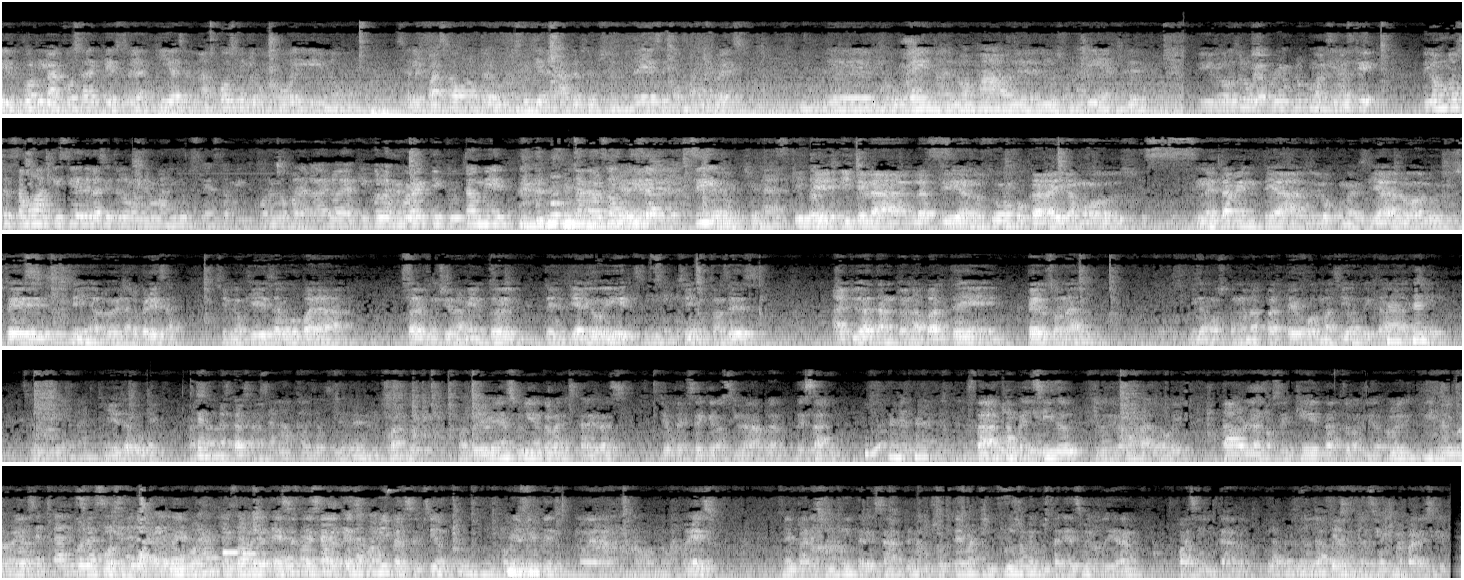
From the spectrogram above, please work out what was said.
vivir por la cosa de que estoy aquí haciendo unas cosas y luego me voy y no se le pasa a uno, pero uno sí tiene la percepción de ese compañero ese, de lo bueno, de lo amable, de lo sonriente. Y lo otro, vea, por ejemplo, como decías que, digamos, estamos aquí 7 de las 7 de la mañana, imagínense ustedes también corriendo para el lado de aquí con la mejor actitud también, la mejor sonrisa, sí. Y que, y que la, la actividad no estuvo enfocada, digamos, netamente a lo comercial o a lo de ustedes, ¿sí? a lo de la empresa, sino que es algo para, para el funcionamiento del, del diario vivir. ¿sí? Entonces, ayuda tanto en la parte personal, digamos, como en la parte de formación de cada quien. ¿sí? Y es algo que hasta la la sí. Cuando, cuando yo venía subiendo las escaleras, yo pensé que nos iban a hablar de sal. Estaba convencido que nos íbamos a hoy tabla, no sé qué, tanto cantidad. Hoy dije, va a haber esa, fue mi percepción. Obviamente no, era, no, no fue eso. Me pareció muy interesante, me gustó el tema. Incluso me gustaría si me pudieran facilitar La la presentación. presentación que me pareció.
